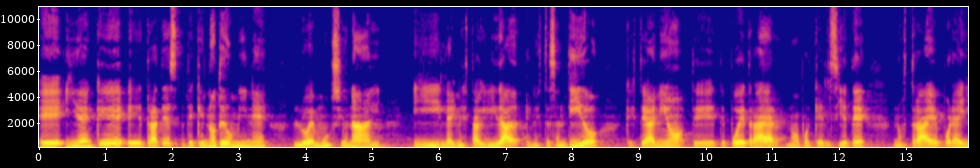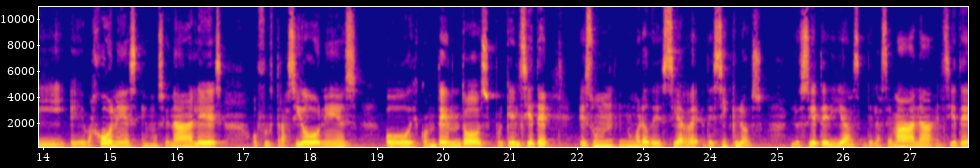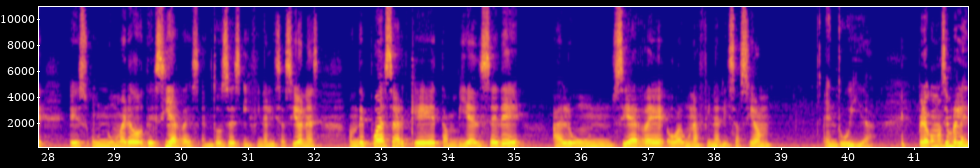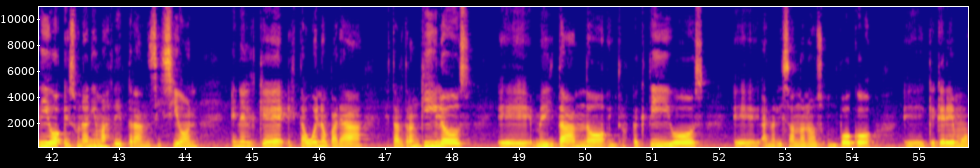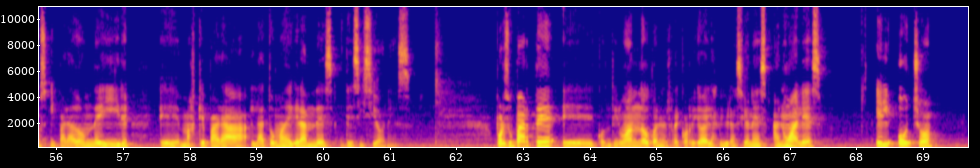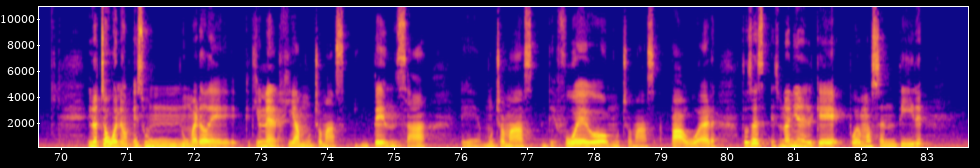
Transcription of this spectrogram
eh, y en que eh, trates de que no te domine lo emocional y la inestabilidad en este sentido que este año te, puede traer, ¿no? Porque el 7 nos trae por ahí eh, bajones emocionales o frustraciones o descontentos, porque el 7 es un número de cierre de ciclos los siete días de la semana. El 7 es un número de cierres entonces y finalizaciones, donde puede ser que también se dé algún cierre o alguna finalización en tu vida. Pero como siempre les digo, es un año más de transición en el que está bueno para estar tranquilos, eh, meditando, introspectivos, eh, analizándonos un poco eh, qué queremos y para dónde ir, más que para la toma de grandes decisiones. Por su parte, eh, continuando con el recorrido de las vibraciones anuales, el 8, el 8, bueno, es un número de, que tiene una energía mucho más intensa, mucho más de fuego, mucho más power. Entonces es un año en el que podemos sentir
